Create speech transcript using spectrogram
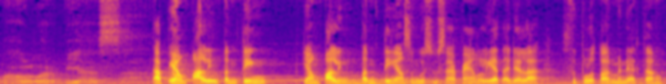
Wow luar biasa. Tapi yang paling penting, yang paling penting yang sungguh susah pengen lihat adalah 10 tahun mendatang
